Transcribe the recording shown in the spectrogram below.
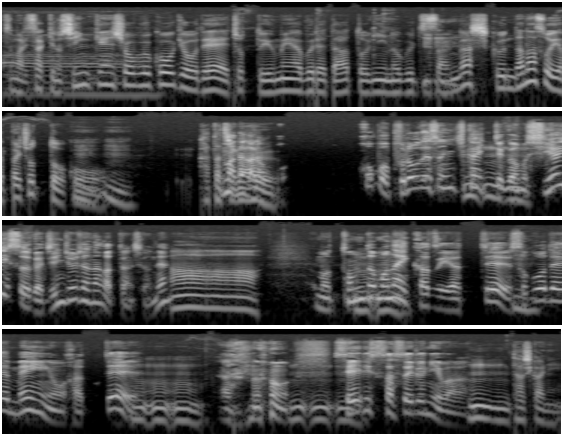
つまりさっきの真剣勝負工業でちょっと夢破れた後に野口さんが仕組んだのはそういうやっぱりちょっとこう、うんうん。形まあだからがある、ほぼプロレスに近いっていうか、うんうんうん。もう試合数が尋常じゃなかったんですよね。あもうとんでもない数やって、そこでメインを張って、あうんうん。あのうんうんうん。成立させるには、うんうん。確かに。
